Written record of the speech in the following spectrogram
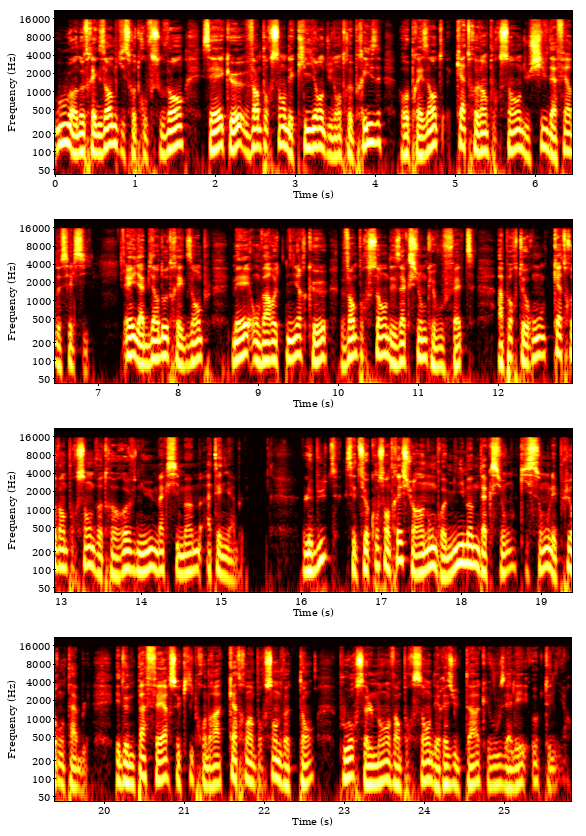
Ou un autre exemple qui se retrouve souvent, c'est que 20% des clients d'une entreprise représentent 80% du chiffre d'affaires de celle-ci. Et il y a bien d'autres exemples, mais on va retenir que 20% des actions que vous faites apporteront 80% de votre revenu maximum atteignable. Le but, c'est de se concentrer sur un nombre minimum d'actions qui sont les plus rentables, et de ne pas faire ce qui prendra 80% de votre temps pour seulement 20% des résultats que vous allez obtenir.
